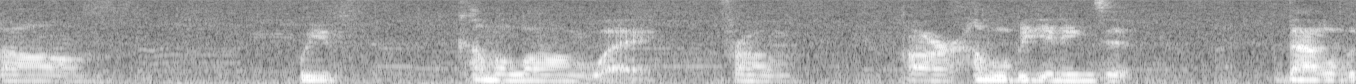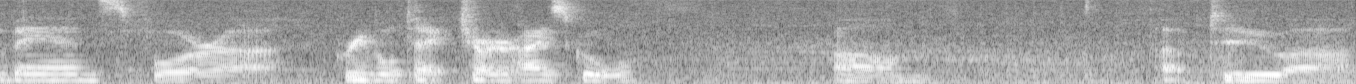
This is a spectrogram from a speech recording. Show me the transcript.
um, we've come a long way from our humble beginnings at Battle of the Bands for uh, Greenville Tech Charter High School um, up to, uh,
